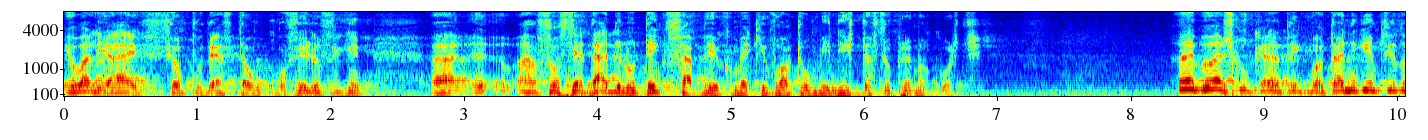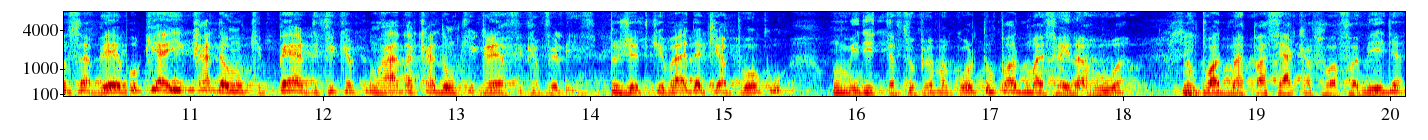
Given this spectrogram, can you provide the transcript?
Eu, aliás, se eu pudesse dar um conselho, é o seguinte: a, a sociedade não tem que saber como é que vota o ministro da Suprema Corte. Ah, eu acho que o cara tem que votar, ninguém precisa saber, porque aí cada um que perde fica com raiva, cada um que ganha fica feliz. Do jeito que vai, daqui a pouco, um ministro da Suprema Corte não pode mais sair na rua, Sim. não pode mais passear com a sua família,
